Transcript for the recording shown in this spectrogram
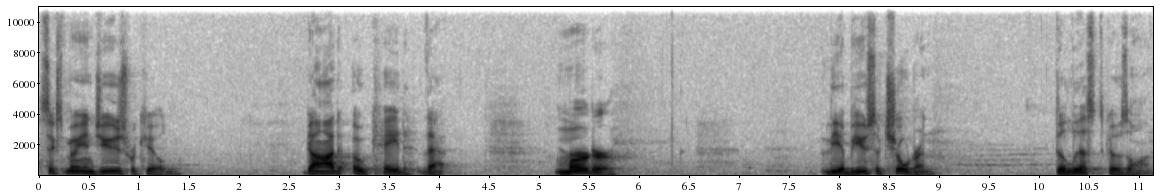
Six million Jews were killed. God okayed that murder, the abuse of children. The list goes on.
